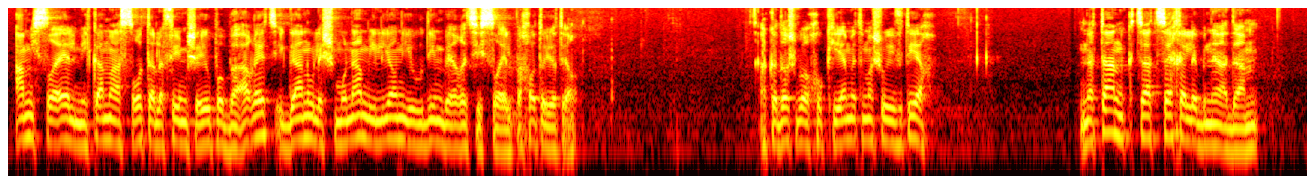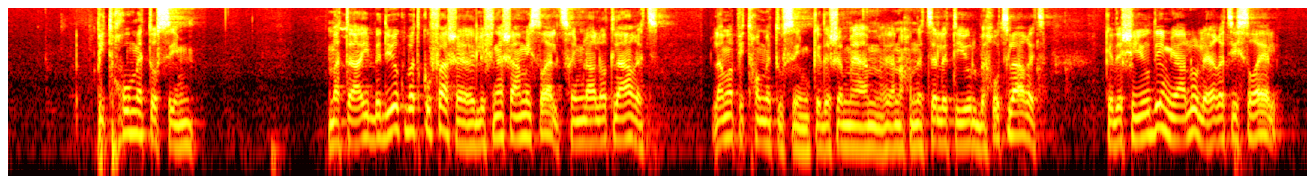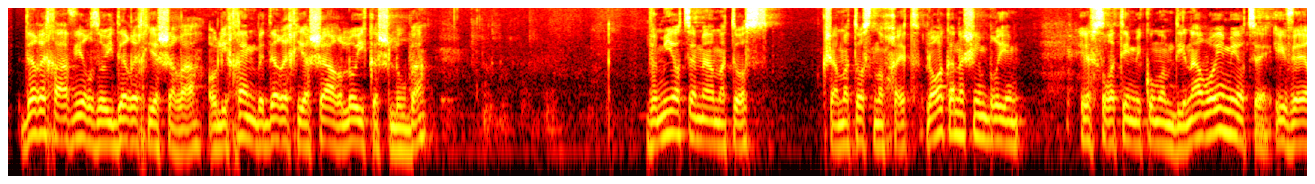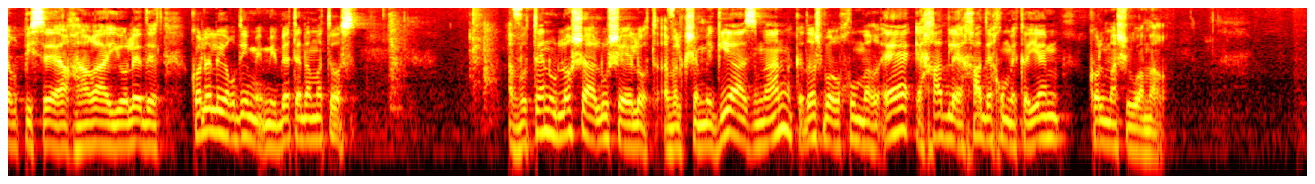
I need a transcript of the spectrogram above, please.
עם ישראל מכמה עשרות אלפים שהיו פה בארץ, הגענו לשמונה מיליון יהודים בארץ ישראל, פחות או יותר. הקדוש ברוך הוא קיים את מה שהוא הבטיח. נתן קצת שכל לבני אדם, פיתחו מטוסים. מתי? בדיוק בתקופה שלפני שעם ישראל צריכים לעלות לארץ. למה פיתחו מטוסים? כדי שאנחנו נצא לטיול בחוץ לארץ? כדי שיהודים יעלו לארץ ישראל. דרך האוויר זוהי דרך ישרה, הוליכם בדרך ישר לא ייכשלו בה. ומי יוצא מהמטוס? כשהמטוס נוחת, לא רק אנשים בריאים. יש סרטים מקום המדינה, רואים מי יוצא. עיוור, פיסח, הרי, יולדת, כל אלה יורדים מבטן המטוס. אבותינו לא שאלו שאלות, אבל כשמגיע הזמן, הקדוש ברוך הוא מראה אחד לאחד איך הוא מקיים כל מה שהוא אמר.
